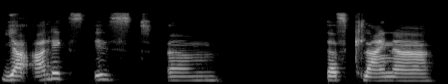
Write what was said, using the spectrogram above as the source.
Ja, Alex ist ähm, das kleine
